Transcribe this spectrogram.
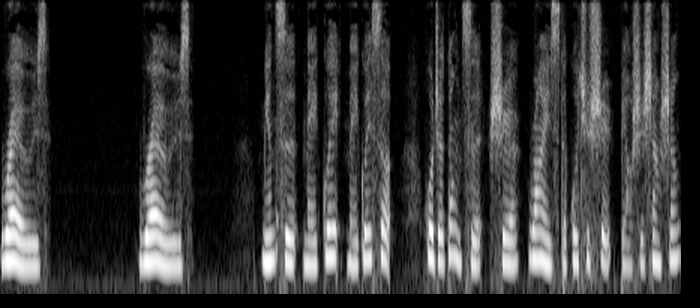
rose，rose， 名词，玫瑰、玫瑰色，或者动词是 rise 的过去式，表示上升。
